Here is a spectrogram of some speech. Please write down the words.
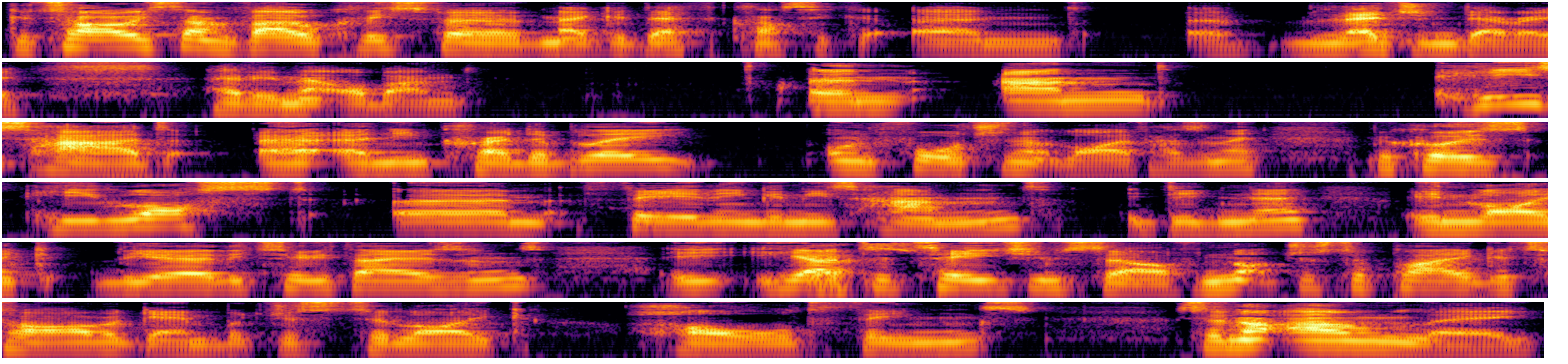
guitarist and vocalist for Megadeth, classic and uh, legendary heavy metal band, um, and he's had uh, an incredibly unfortunate life, hasn't he? Because he lost um, feeling in his hand, didn't he? In like the early 2000s, he, he had to teach himself not just to play guitar again, but just to like hold things. So not only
